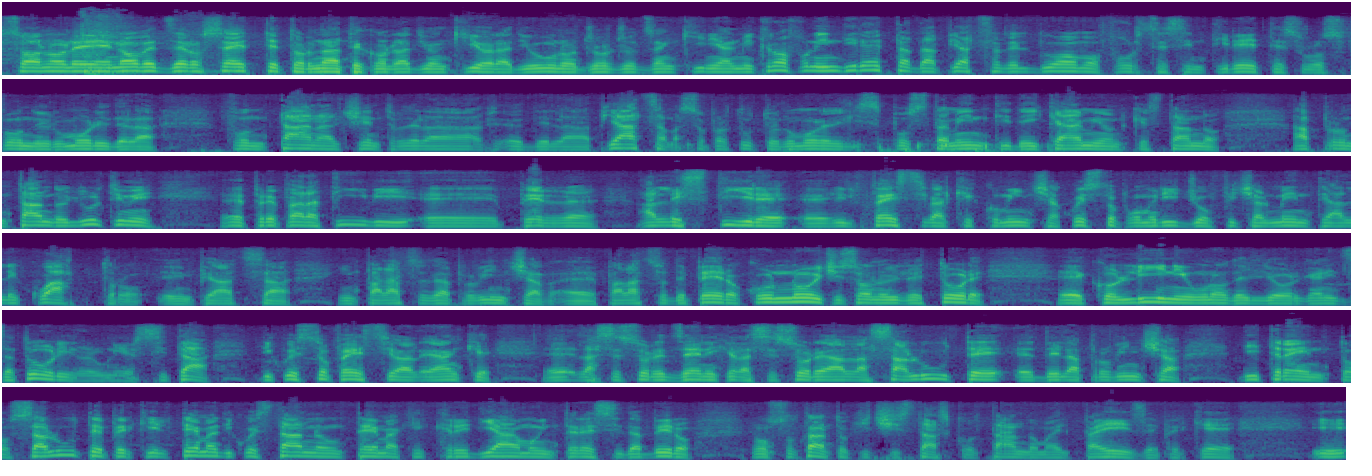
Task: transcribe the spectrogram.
Sono le 9.07, tornate con Radio Anch'io, Radio 1, Giorgio Zanchini al microfono in diretta da Piazza del Duomo, forse sentirete sullo sfondo i rumori della fontana al centro della, eh, della piazza, ma soprattutto il rumore degli spostamenti dei camion che stanno approntando gli ultimi eh, preparativi eh, per allestire eh, il festival che comincia questo pomeriggio ufficialmente alle 4 in, piazza, in Palazzo della Provincia, eh, Palazzo De Pero. Con noi ci sono il rettore eh, Collini, uno degli organizzatori dell'università di questo festival e anche l'assessore Zeni che è l'assessore alla salute eh, della provincia di Trento. Salute perché il tema di quest'anno è un tema che crediamo interessi davvero non soltanto chi ci sta ascoltando ma il Paese perché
